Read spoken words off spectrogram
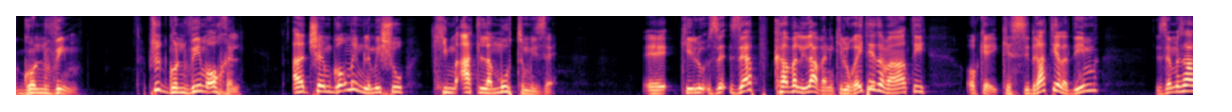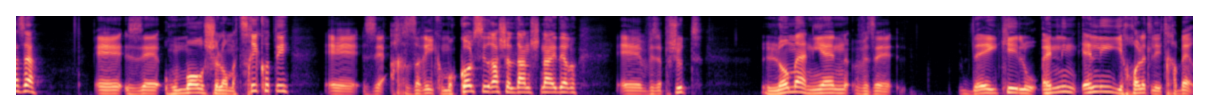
גונבים. פשוט גונבים אוכל. עד שהם גורמים למישהו כמעט למות מזה. אה, כאילו, זה, זה הקו עלילה, ואני כאילו ראיתי את זה ואמרתי, אוקיי, כסדרת ילדים, זה מזעזע. אה, זה הומור שלא מצחיק אותי, אה, זה אכזרי כמו כל סדרה של דן שניידר, אה, וזה פשוט לא מעניין, וזה די כאילו, אין לי, אין לי יכולת להתחבר.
